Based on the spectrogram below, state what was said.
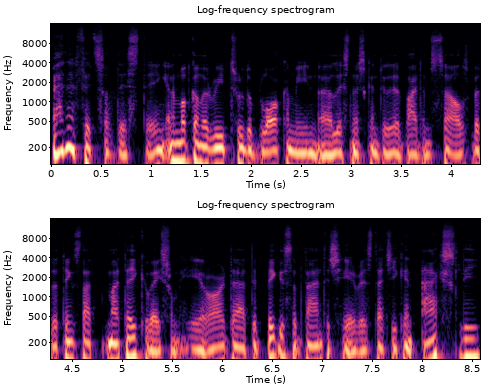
benefits of this thing, and I'm not going to read through the blog. I mean, uh, listeners can do that by themselves. But the things that my takeaways from here are that the biggest advantage here is that you can actually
